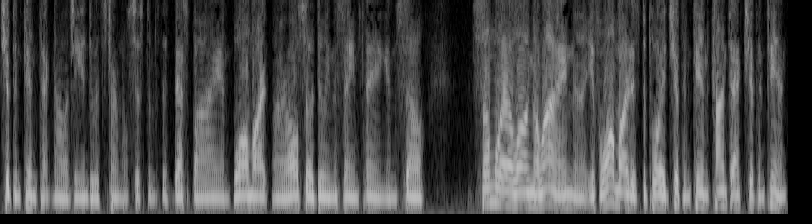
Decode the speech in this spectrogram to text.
chip and pin technology into its terminal systems, that Best Buy and Walmart are also doing the same thing. And so somewhere along the line, uh, if Walmart has deployed chip and pin, contact chip and pin,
